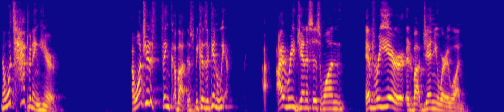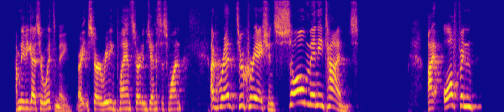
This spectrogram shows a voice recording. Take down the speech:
Now, what's happening here? I want you to think about this because, again, we, I read Genesis 1 every year at about January 1. How many of you guys are with me? Right? You start a reading plan, start in Genesis 1. I've read through creation so many times. I often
